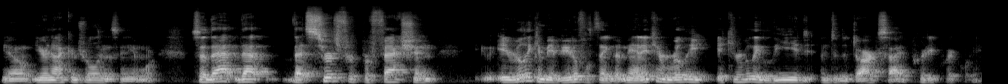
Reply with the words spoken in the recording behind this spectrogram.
You know, you're not controlling this anymore. So that that that search for perfection, it really can be a beautiful thing, but man, it can really it can really lead into the dark side pretty quickly.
